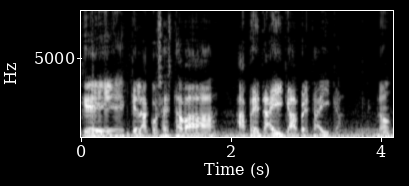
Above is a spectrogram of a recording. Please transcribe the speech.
que, que la cosa estaba apretaica, apretaica, ¿no?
